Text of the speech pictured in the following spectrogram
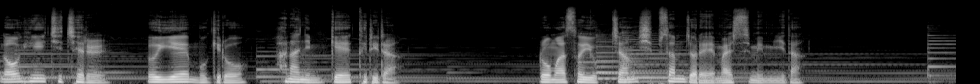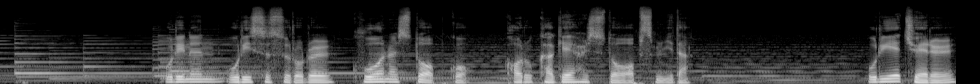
너희 지체를 의의 무기로 하나님께 드리라. 로마서 6장 13절의 말씀입니다. 우리는 우리 스스로를 구원할 수도 없고 거룩하게 할 수도 없습니다. 우리의 죄를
